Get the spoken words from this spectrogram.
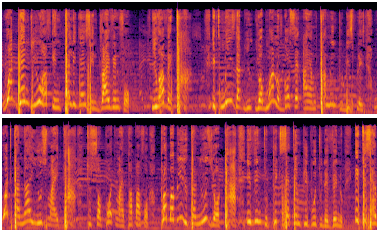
What then do you have intelligence in driving for? You have a car. It means that you, your man of God said, I am coming to this place. What can I use my car to support my papa for? Probably you can use your car even to pick certain people to the venue. It is a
